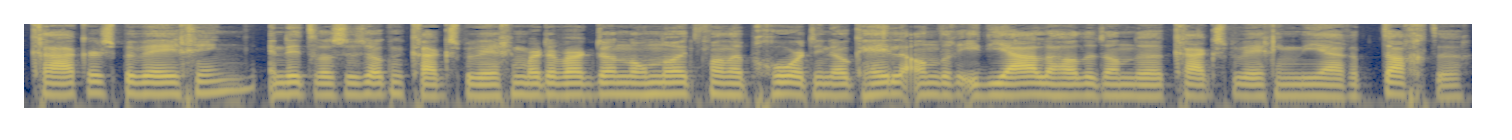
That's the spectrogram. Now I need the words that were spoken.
krakersbeweging. En dit was dus ook een krakersbeweging, maar daar waar ik dan nog nooit van heb gehoord. En ook hele andere idealen hadden dan de krakersbeweging in de jaren tachtig.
